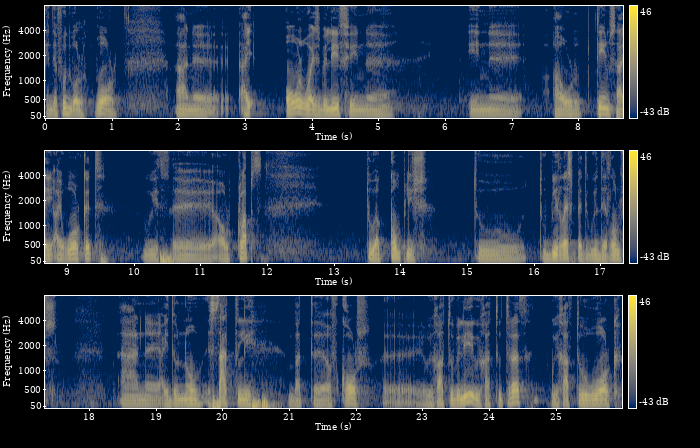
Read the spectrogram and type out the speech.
in the football world, and uh, I always believe in uh, in uh, our teams. I, I worked with uh, our clubs to accomplish to to be respect with the rules, and uh, I don't know exactly, but uh, of course we have to believe, we have to trust, we have to work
